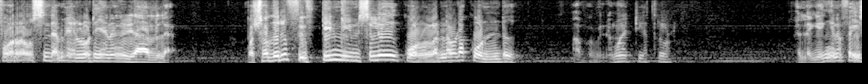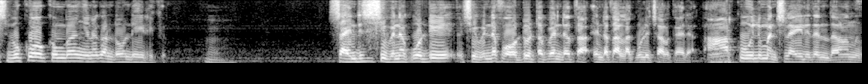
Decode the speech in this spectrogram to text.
ഫോർ ഹവേഴ്സിന്റെ മേളിലോട്ട് ഞാൻ എഴുതാറില്ല പക്ഷെ അതൊരു ഫിഫ്റ്റീൻ മിനിറ്റ്സിൽ കൊള്ളണ്ട അവിടെ കൊണ്ട്. അപ്പോൾ പിന്നെ മാറ്റി അത്രേ ഉള്ളൂ. അല്ലെങ്കിൽ ഇങ്ങനെ ഫേസ്ബുക്ക് നോക്കുമ്പോൾ ഇങ്ങനെ കണ്ടുകൊണ്ടേയിരിക്കും സയന്റിസ്റ്റ് ശിവനെ കൂട്ടി ശിവന്റെ ഫോട്ടോ ഇട്ടപ്പോൾ എന്റെ എന്റെ തള്ളക്ക് വിളിച്ച ആൾക്കാരാണ് ആർക്കും പോലും മനസ്സിലായില്ല ഇത് എന്താണെന്ന്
